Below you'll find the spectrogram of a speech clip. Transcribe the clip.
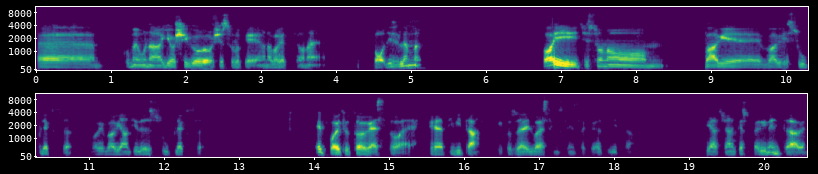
Ehm, come una Yoshigoroshi, solo che è una variazione body slam. Poi ci sono mhmm, varie varie suplex, varie varianti del suplex. E poi tutto il resto è creatività. Che cos'è il wrestling senza creatività? Piace anche sperimentare.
